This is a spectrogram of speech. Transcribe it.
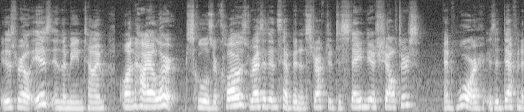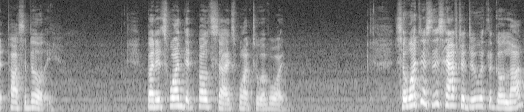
Israel is, in the meantime, on high alert. Schools are closed, residents have been instructed to stay near shelters, and war is a definite possibility. But it's one that both sides want to avoid. So, what does this have to do with the Golan?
